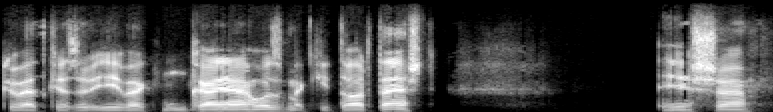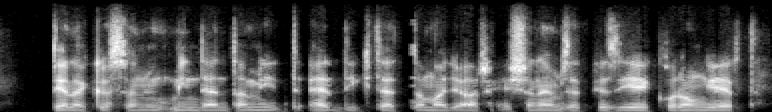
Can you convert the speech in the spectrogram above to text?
következő évek munkájához, meg kitartást, és tényleg köszönünk mindent, amit eddig tett a magyar és a nemzetközi jégkorongért.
